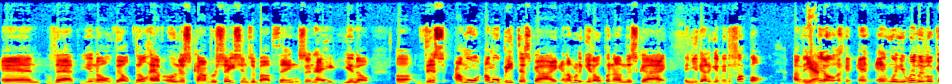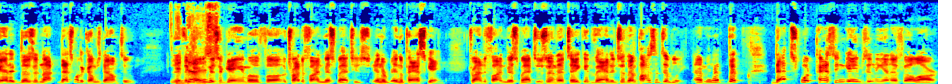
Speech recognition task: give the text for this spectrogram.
and that you know they'll they'll have earnest conversations about things and hey you know uh, this I'm gonna I'm gonna beat this guy and I'm gonna get open on this guy and you got to get me the football. I mean, Yeah. you know, and and when you really look at it, does it not? That's what it comes down to. The, the game is a game of uh, trying to find mismatches in a, in the pass game, trying to find mismatches and then take advantage of them positively. I mean, that that that's what passing games in the NFL are.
